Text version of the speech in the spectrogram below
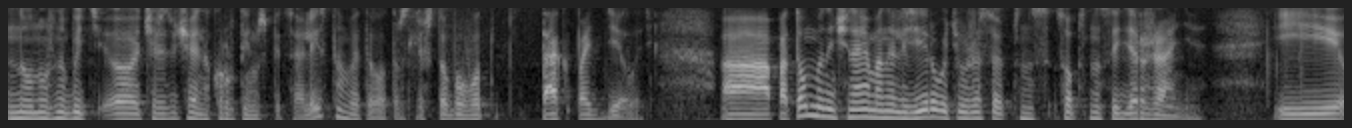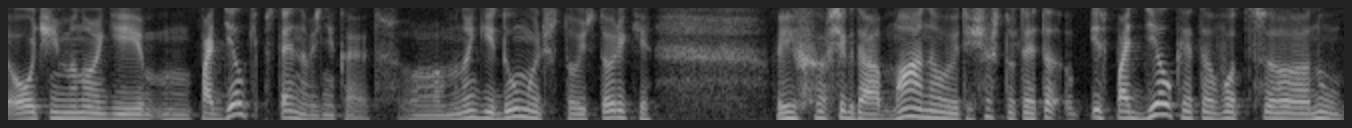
но нужно быть э, чрезвычайно крутым специалистом в этой отрасли, чтобы вот так подделать. А потом мы начинаем анализировать уже, собственно, собственно содержание. И очень многие подделки постоянно возникают. Э, многие думают, что историки их всегда обманывают, еще что-то. Это подделка это вот э, ну,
